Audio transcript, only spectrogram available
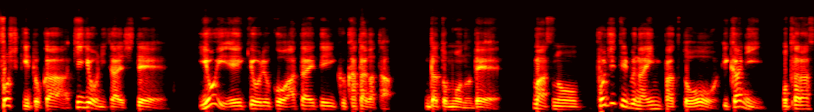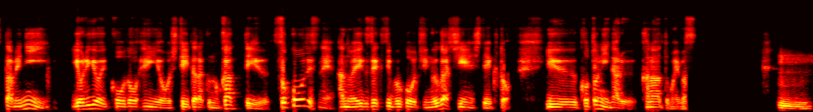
組織とか企業に対して良い影響力を与えていく方々だと思うので、まあそのポジティブなインパクトをいかにもたらすためにより良い行動変容をしていただくのかっていう、そこをですね、あのエグゼクティブコーチングが支援していくということになるかなと思います。うん、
